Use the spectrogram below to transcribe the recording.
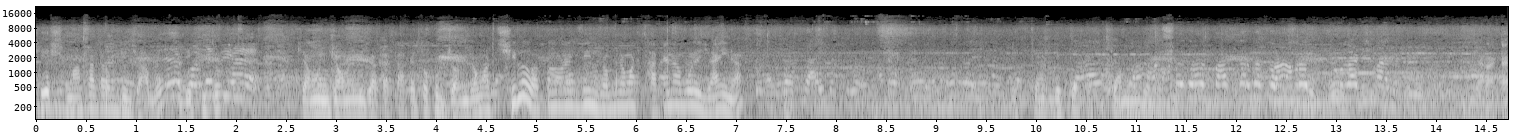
শেষ মাথাটা অব্দি যাব দেখি তো কেমন জমে এই জায়গাটা। আগে তো খুব জমজমাট ছিল এখন অনেকদিন জমজমাট থাকে না বলে যাই না। দেখতে- থাকি কেমন জায়গাটা?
